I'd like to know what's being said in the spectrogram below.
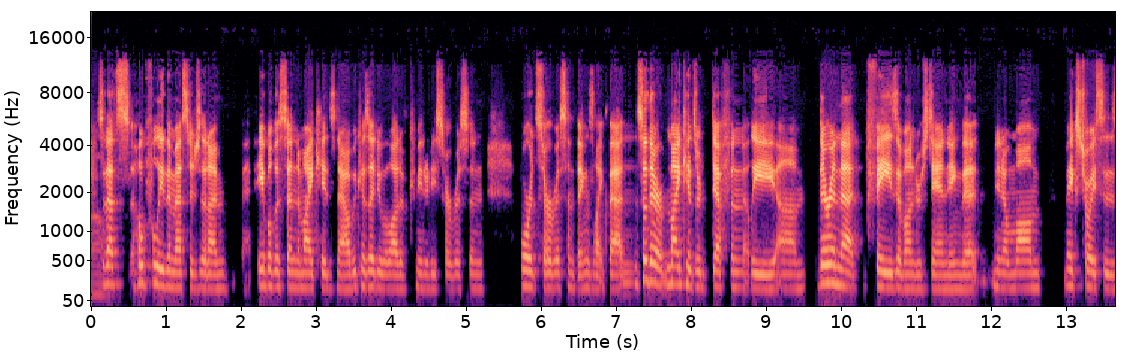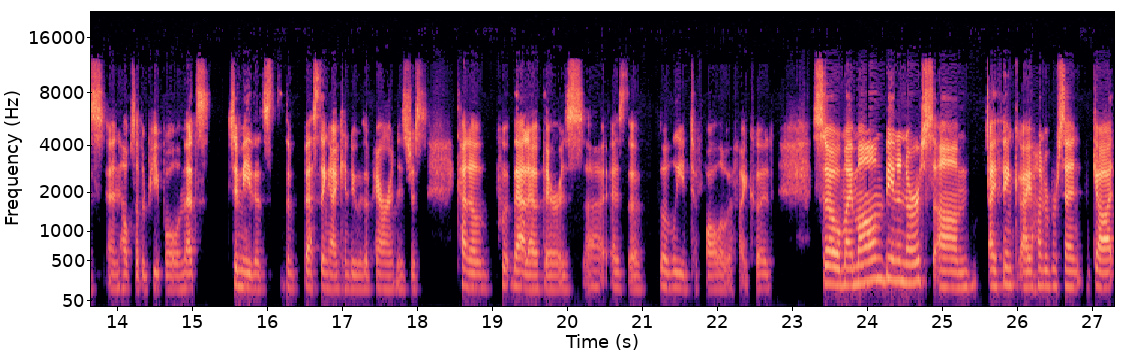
wow. so that's hopefully the message that I'm able to send to my kids now because I do a lot of community service and board service and things like that. And so they're my kids are definitely um, they're in that phase of understanding that you know mom makes choices and helps other people, and that's to me that's the best thing I can do as a parent is just kind of put that out there as uh, as the the lead to follow if I could. So my mom being a nurse, um, I think I 100% got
